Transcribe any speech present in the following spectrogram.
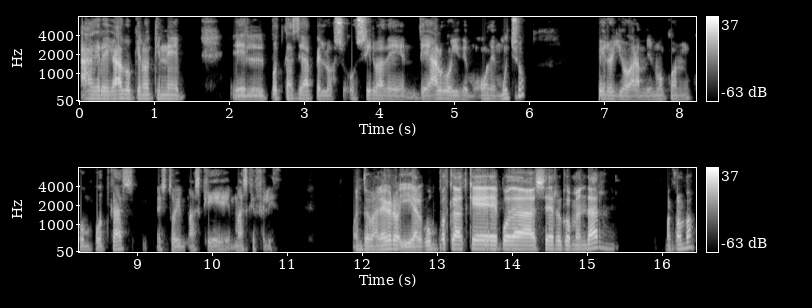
agregado que no tiene el podcast de Apple os, sirva de, algo y de, o de mucho, pero yo ahora mismo con, con podcast estoy más que, más que feliz. Cuánto me alegro. ¿Y algún podcast que puedas recomendar, Macrompa?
